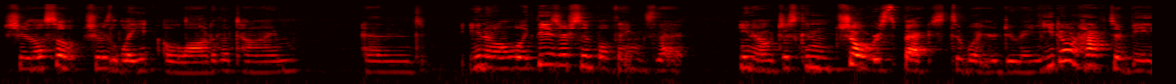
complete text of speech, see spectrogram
she was also, she was late a lot of the time and, you know, like these are simple things that, you know, just can show respect to what you're doing. You don't have to be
